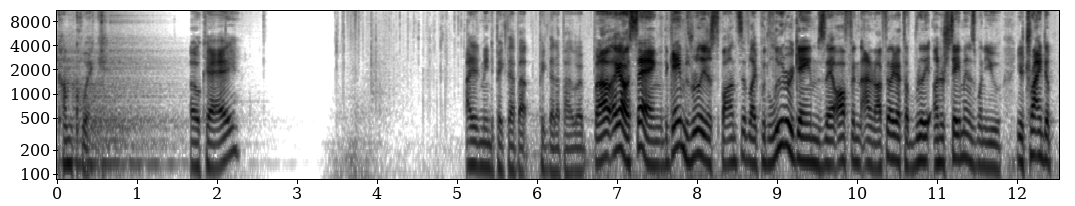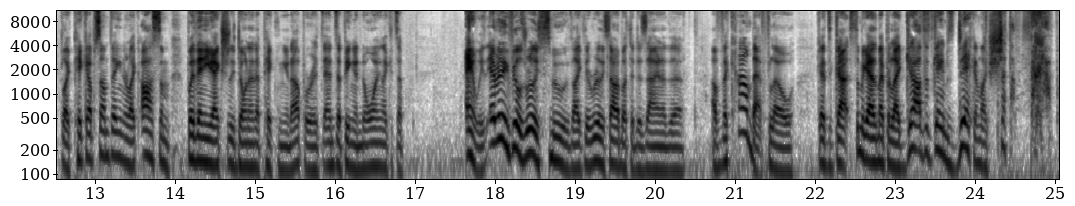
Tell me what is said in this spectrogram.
Come quick. Okay. I didn't mean to pick that up, pick that up by the way. But like I was saying, the game is really responsive. Like with looter games, they often I don't know. I feel like that's a really understatement is when you you're trying to like pick up something and you're like awesome, but then you actually don't end up picking it up or it ends up being annoying. Like it's a. Anyways, everything feels really smooth. Like they really thought about the design of the of the combat flow. Got, got some guys might be like, off this game's dick. I'm like, shut the fuck up.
